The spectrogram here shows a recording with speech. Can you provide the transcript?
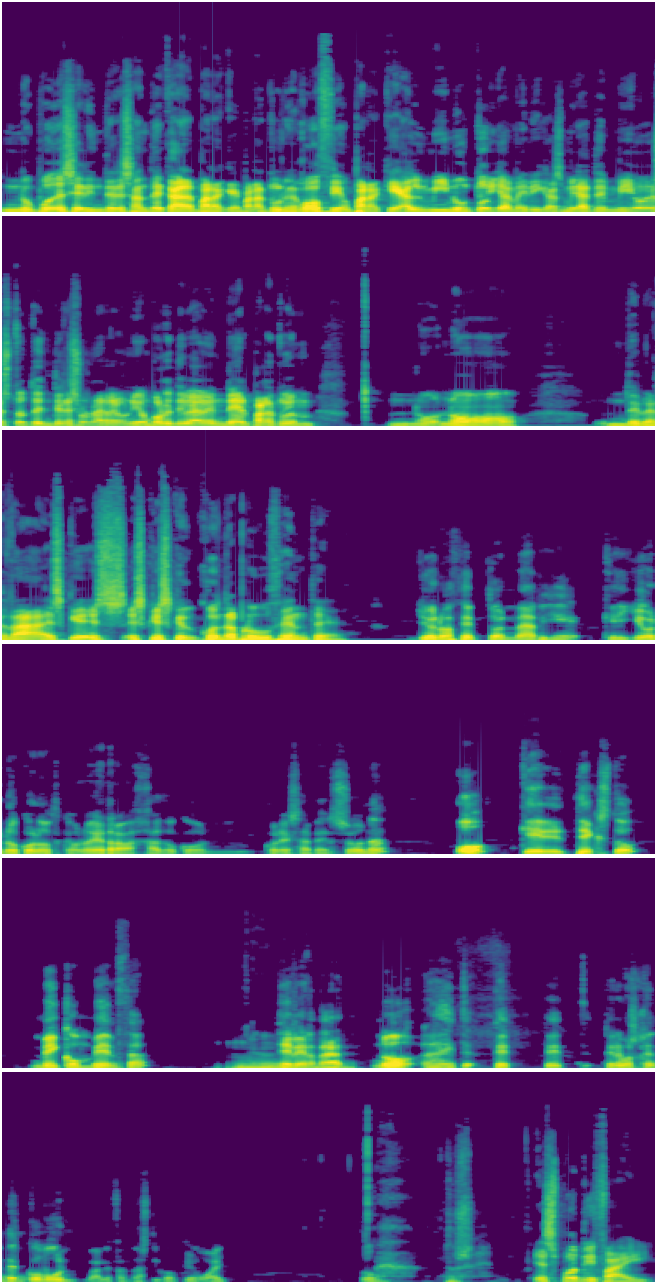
no puede ser interesante para que para tu negocio, para que al minuto ya me digas, mira, te envío esto, te interesa una reunión porque te voy a vender para tu... em-". No, no, de verdad, es que es, es que es que contraproducente. Yo no acepto a nadie que yo no conozca o no haya trabajado con, con esa persona, o que el texto me convenza de verdad. No, ay, te- te- te- tenemos gente en común. Vale, fantástico, qué guay. No sé. Spotify,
